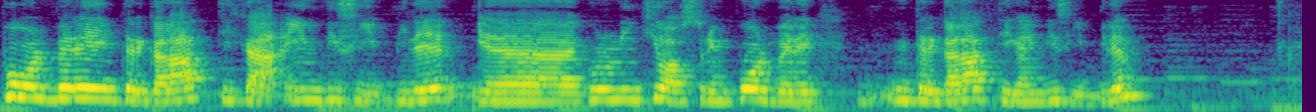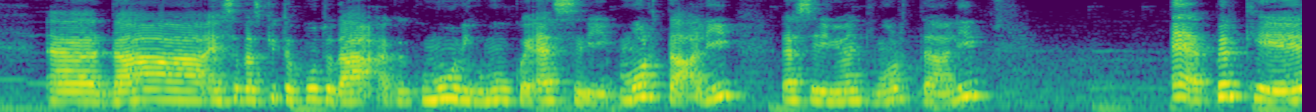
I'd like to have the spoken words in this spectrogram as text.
polvere intergalattica invisibile, eh, con un inchiostro in polvere intergalattica invisibile, eh, da, è stata scritta appunto da comuni comunque esseri mortali, esseri viventi mortali, è perché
